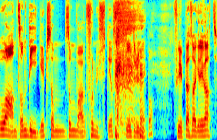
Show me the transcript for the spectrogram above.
noe annet sånn digert som, som var fornuftig å snakke litt rundt på. Flyplassaggregat.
